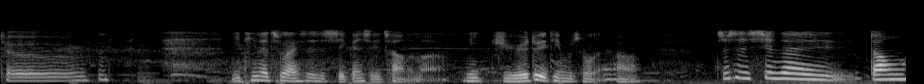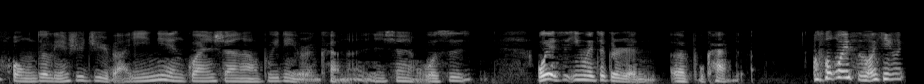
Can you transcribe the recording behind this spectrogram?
头，你听得出来是谁跟谁唱的吗？你绝对听不出来啊！就是现在当红的连续剧吧，《一念关山》啊，不一定有人看呢、啊。你像我是，我也是因为这个人而不看的。我 为什么？因为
